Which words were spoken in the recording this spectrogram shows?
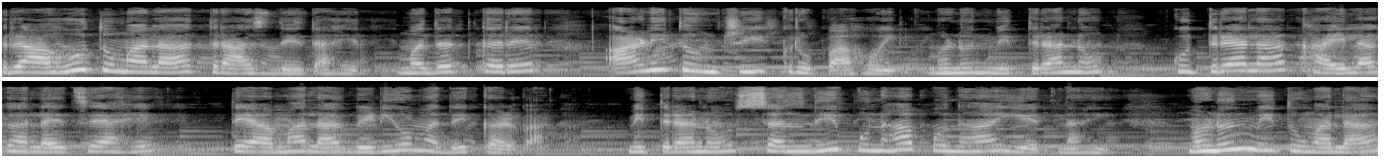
राहू तुम्हाला त्रास देत आहेत. मदत करेल आणि तुमची कृपा होईल. म्हणून मित्रांनो कुत्र्याला खायला घालायचे आहे. ते आम्हाला व्हिडिओमध्ये कळवा. मित्रांनो संधी पुन्हा पुन्हा येत नाही. म्हणून मी तुम्हाला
